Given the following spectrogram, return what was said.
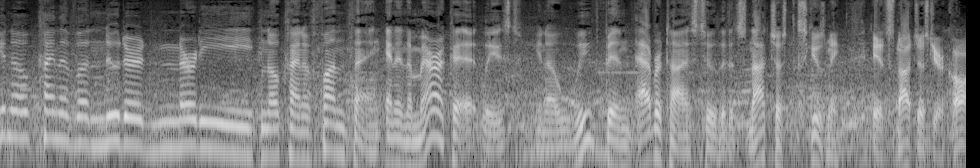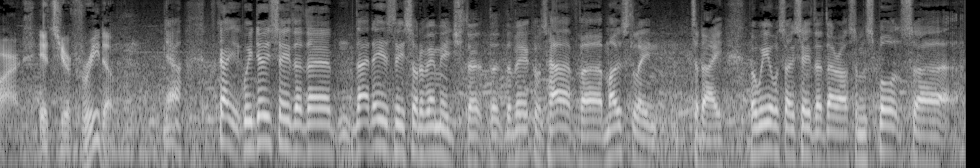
you know, kind of a neutered, nerdy, you know, kind of fun thing. And in America, at least, you know, we've been advertised to that it's not just, excuse me, it's not just your car, it's your freedom. Yeah, okay. We do see that that is the sort of image that, that the vehicles have uh, mostly today, but we also see that there are some sports uh,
